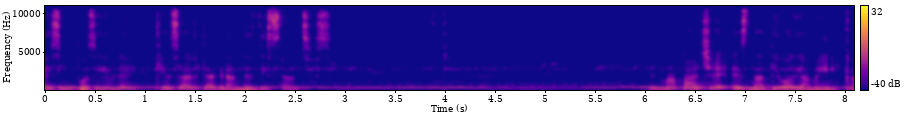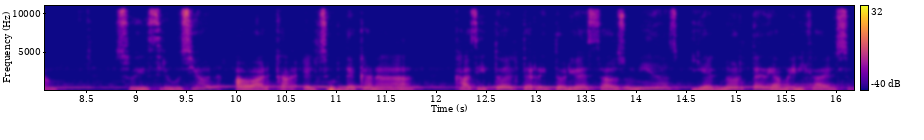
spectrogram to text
es imposible que salte a grandes distancias. El mapache es nativo de América, su distribución abarca el sur de Canadá, casi todo el territorio de Estados Unidos y el norte de América del Sur.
